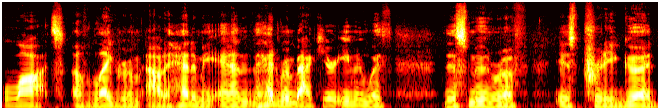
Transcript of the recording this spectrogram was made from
lots of legroom out ahead of me. And the headroom back here, even with this moonroof, is pretty good.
